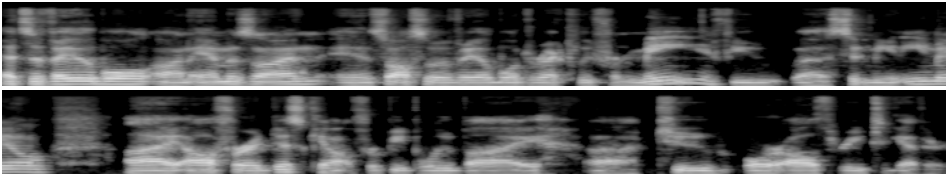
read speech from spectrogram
that's available on Amazon, and it's also available directly from me. If you uh, send me an email, I offer a discount for people who buy uh, two or all three together,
